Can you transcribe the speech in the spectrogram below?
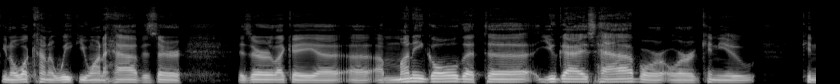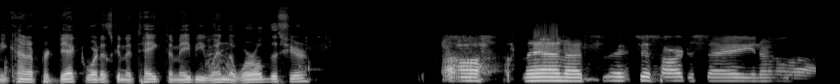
you know what kind of week you want to have. Is there is there like a a, a money goal that uh, you guys have, or or can you can you kind of predict what it's going to take to maybe win the world this year? Oh man, it's it's just hard to say. You know,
